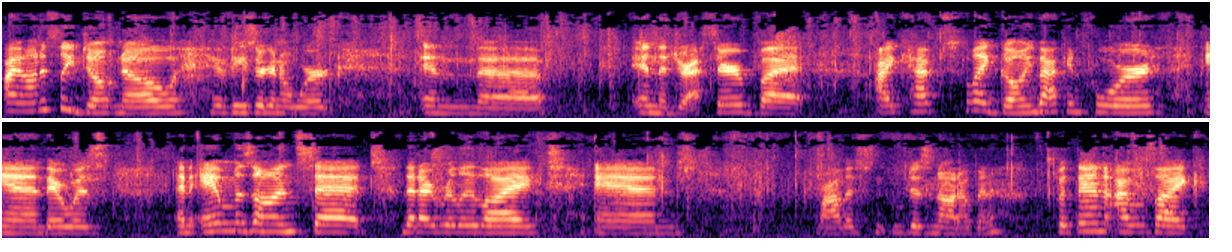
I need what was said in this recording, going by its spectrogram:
I honestly don't know if these are gonna work in the in the dresser, but I kept like going back and forth and there was an Amazon set that I really liked and wow, this does not open. But then I was like,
